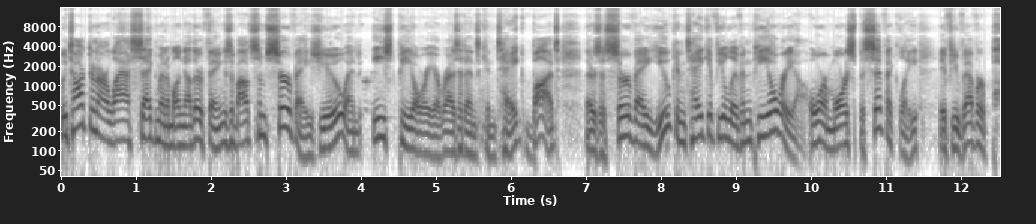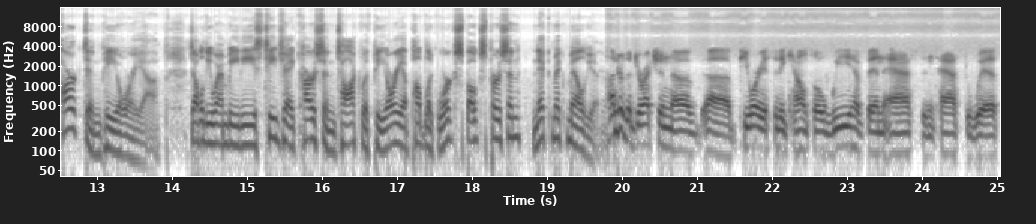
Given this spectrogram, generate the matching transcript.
We talked in our last segment, among other things, about some surveys you and East Peoria residents can take, but there's a survey you can take if you live in Peoria, or more specifically, if you've ever parked in Peoria. WMBD's TJ Carson talked with Peoria Public Works spokesperson Nick McMillian. Under the direction of uh, Peoria City Council, we have been asked and tasked with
